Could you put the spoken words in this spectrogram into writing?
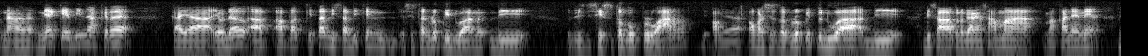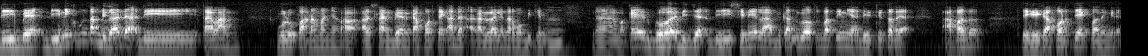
nah ini KB ini akhirnya kayak yaudah ap- apa kita bisa bikin sister group di dua di di sister group luar, di- Iya. over sister group itu dua di di salah satu negara yang sama. Makanya ini di B- di ini ntar juga ada di Thailand. Gue lupa namanya. Selain BNK48 ada ada lagi ntar mau bikin. Hmm. Nah makanya gue di di sini lah, kan gue tempat ini ya di Twitter ya. Apa tuh? YGK48 paling ya.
